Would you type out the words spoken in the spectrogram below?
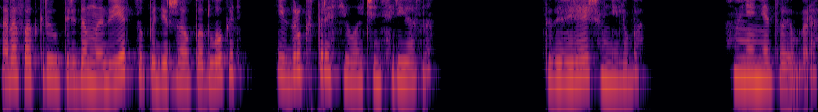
Раф открыл передо мной дверцу, подержал под локоть и вдруг спросил очень серьезно. «Ты доверяешь мне, Люба?» «У меня нет выбора»,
